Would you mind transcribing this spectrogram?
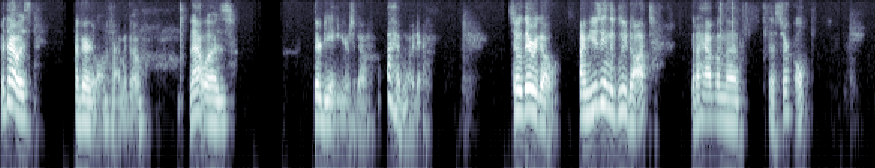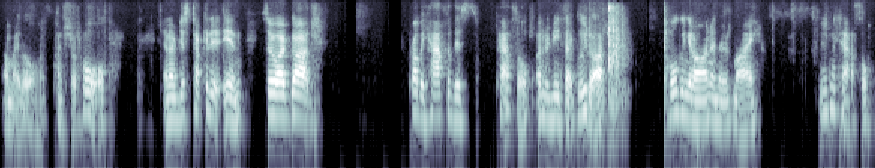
But that was a very long time ago. That was 38 years ago. I have no idea. So there we go. I'm using the glue dot that I have on the, the circle on my little punched out hole. And I'm just tucking it in. So I've got probably half of this tassel underneath that glue dot, holding it on, and there's my, there's my tassel.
